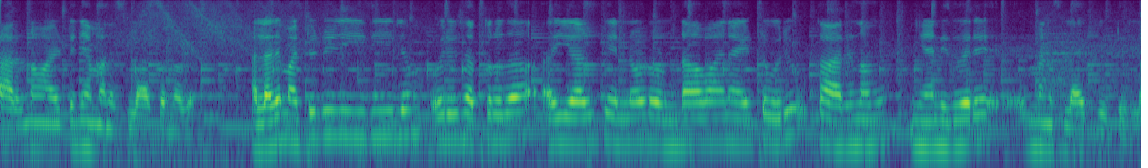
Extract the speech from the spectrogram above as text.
കാരണമായിട്ട് ഞാൻ മനസ്സിലാക്കുന്നത്. അല്ലാതെ മറ്റൊരു രീതിയിലും ഒരു ശത്രുത അയാൾക്ക് എന്നോട് ഉണ്ടാവാനായിട്ട് ഒരു കാരണവും ഞാൻ ഇതുവരെ മനസ്സിലാക്കിയിട്ടില്ല.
